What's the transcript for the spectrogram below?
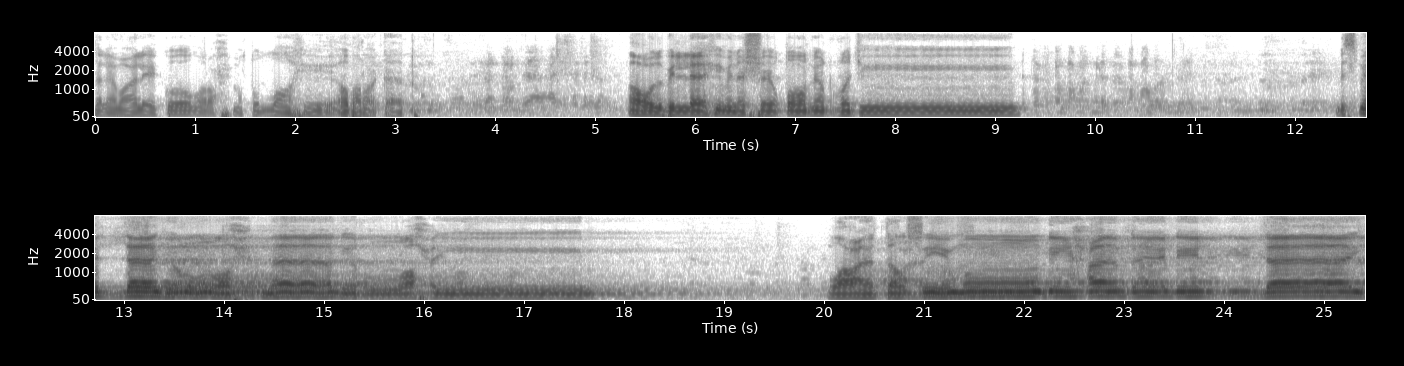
السلام عليكم ورحمة الله وبركاته أعوذ بالله من الشيطان الرجيم بسم الله الرحمن الرحيم. واعتصموا بحبل الله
